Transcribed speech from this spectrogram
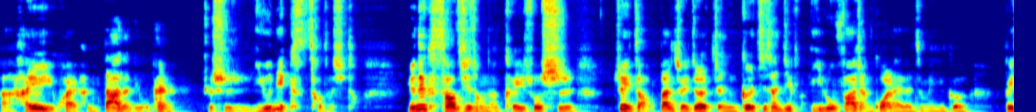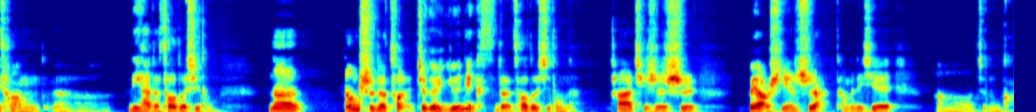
啊，还有一块很大的流派呢，就是 Unix 操作系统。Unix 操作系统呢，可以说是最早伴随着整个计算机一路发展过来的这么一个非常呃厉害的操作系统。那当时的操这个 Unix 的操作系统呢，它其实是贝尔实验室啊，他们那些呃这种搞。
